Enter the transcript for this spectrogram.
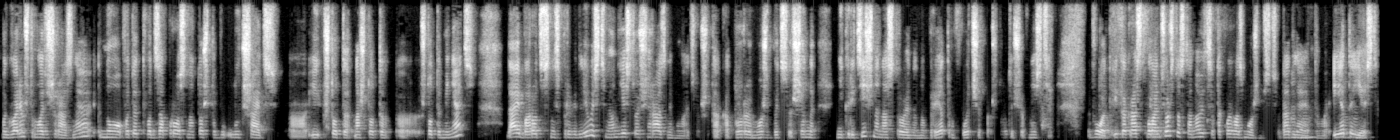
Мы говорим, что молодежь разная, но вот этот вот запрос на то, чтобы улучшать и что-то, на что-то, э, что-то менять, да, и бороться с несправедливостями, он есть очень разный молодежь, да, которая может быть совершенно не критично настроена, но при этом хочет что-то еще внести. Вот. И как раз волонтерство становится такой возможностью да, для mm-hmm. этого. И mm-hmm. это есть.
